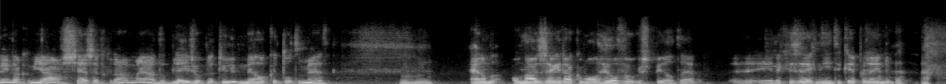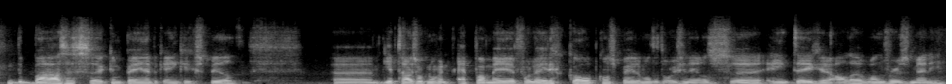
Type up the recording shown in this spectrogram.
Ik denk dat ik hem een jaar of zes heb gedaan. Maar ja, dat bleef ook natuurlijk melken tot en met. Mhm. En om, om nou te zeggen dat ik hem al heel veel gespeeld heb. Uh, eerlijk gezegd niet. Ik heb alleen de, de basiscampagne heb ik één keer gespeeld. Uh, je hebt trouwens ook nog een app waarmee je volledig koop kan spelen. Want het origineel is uh, één tegen alle, one versus many.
